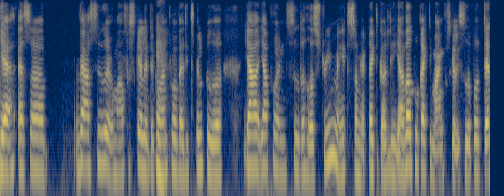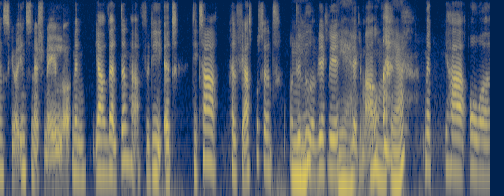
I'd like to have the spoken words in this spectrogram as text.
Ja, altså, hver side er jo meget forskelligt. Det går Ja. an på, hvad de tilbyder. Jeg, jeg er på en side, der hedder Streammate, som jeg rigtig godt lide. Jeg har været på rigtig mange forskellige sider, både danske og internationale, og, men jeg har valgt den her, fordi at de tager 70 procent, og det Mhm. lyder virkelig, Ja, virkelig meget. Ja. Vi har over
